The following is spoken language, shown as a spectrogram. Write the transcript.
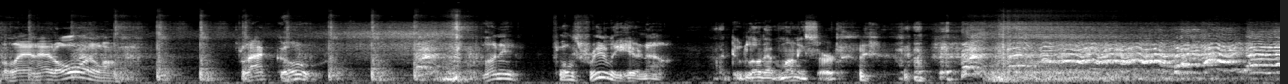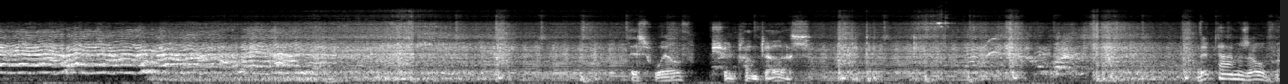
The land had oil on it. Black gold. Money flows freely here now. I do love that money, sir. This wealth should come to us. Their time is over.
